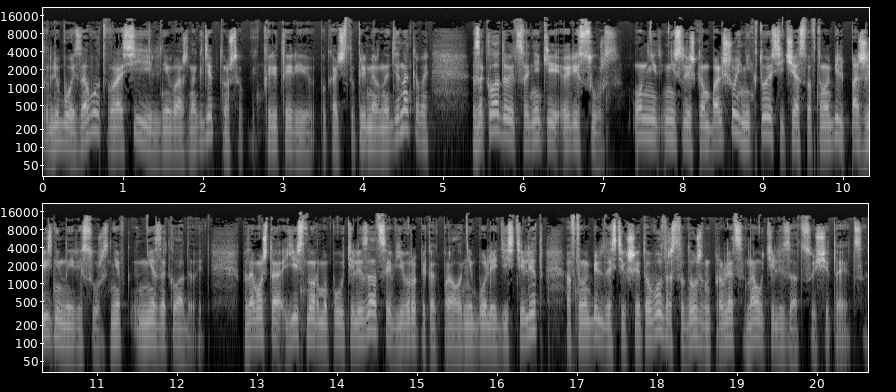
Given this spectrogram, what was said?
любой завод в России или неважно где, потому что критерии по качеству примерно одинаковые, закладывается некий ресурс он не, не слишком большой, никто сейчас в автомобиль пожизненный ресурс не, не закладывает. Потому что есть нормы по утилизации, в Европе, как правило, не более 10 лет, автомобиль, достигший этого возраста, должен отправляться на утилизацию, считается.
